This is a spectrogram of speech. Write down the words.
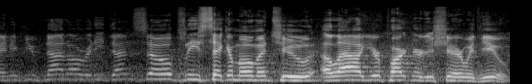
And if you've not already done so, please take a moment to allow your partner to share with you.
